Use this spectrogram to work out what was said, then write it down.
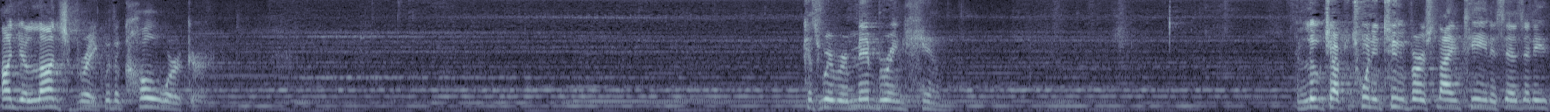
on your lunch break with a coworker. Because we're remembering him. In Luke chapter 22, verse 19, it says, And he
